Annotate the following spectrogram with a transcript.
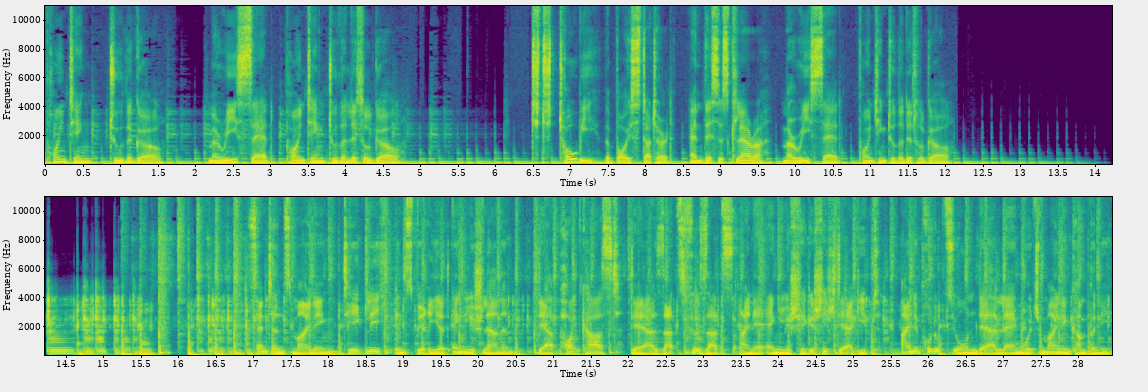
pointing to the girl. Marie said, pointing to the little girl. Toby, the boy stuttered. And this is Clara, Marie said, pointing to the little girl. Sentence Mining täglich inspiriert Englisch lernen. Der Podcast, der Satz für Satz eine englische Geschichte ergibt. Eine Produktion der Language Mining Company.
